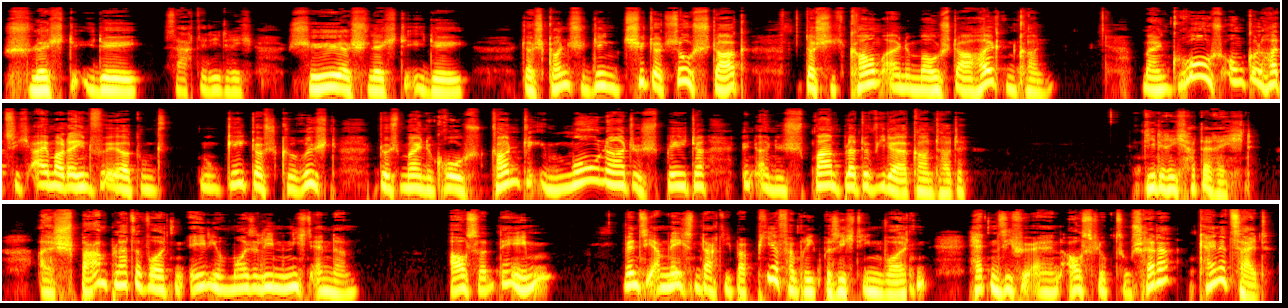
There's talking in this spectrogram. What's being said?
Schlechte Idee, sagte Dietrich. Sehr schlechte Idee. Das ganze Ding zittert so stark, dass sich kaum eine Maus da halten kann. Mein Großonkel hat sich einmal dahin verirrt und geht das Gerücht, dass meine Großtante ihm Monate später in eine Spanplatte wiedererkannt hatte. Dietrich hatte recht. Als Spanplatte wollten Edi und Mäuseline nicht ändern. Außerdem, wenn sie am nächsten Tag die Papierfabrik besichtigen wollten, hätten sie für einen Ausflug zum Schredder keine Zeit.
